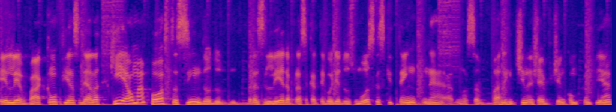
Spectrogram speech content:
elevar a confiança dela, que é uma aposta, assim, do, do brasileira para essa categoria dos moscas, que tem, né, a nossa Valentina Shevchenko como campeã,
